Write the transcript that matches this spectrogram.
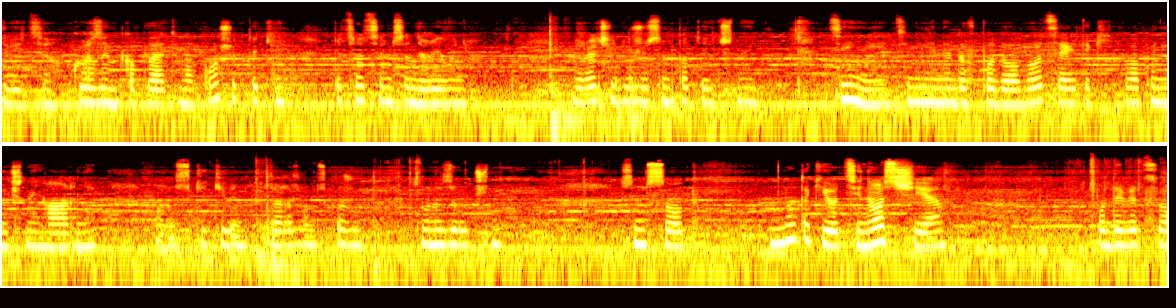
Дивіться, корзинка плетена, кошик такий 570 гривень. До речі, дуже симпатичний. Ці ні, ці мені не до вподоби. Оцей такий лаконічний, гарний. Ось скільки він, зараз вам скажу. Вони зручні. 700. Ну, такі от ціни. Ось ще по 900.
